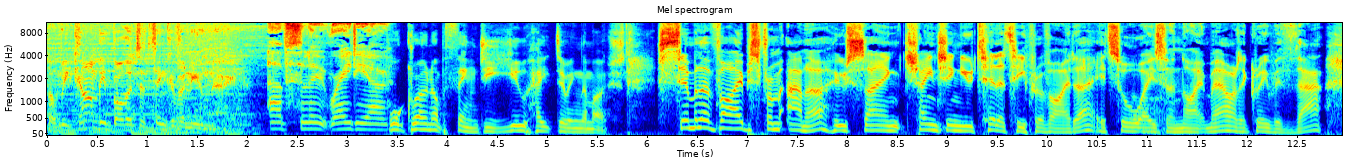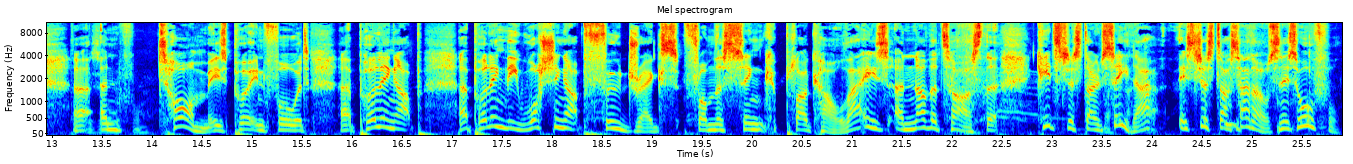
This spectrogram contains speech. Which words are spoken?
but we can't be bothered to think of a new name. Absolute Radio. What grown up thing do you hate doing the most? Similar vibes from Anna, who's saying changing utility provider. It's always a nightmare. I'd agree with that. Uh, and awful. Tom is putting forward uh, pulling up, uh, pulling the washing up food dregs from the sink plug hole. That is another task that kids just don't see. That it's just us adults, and it's awful.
